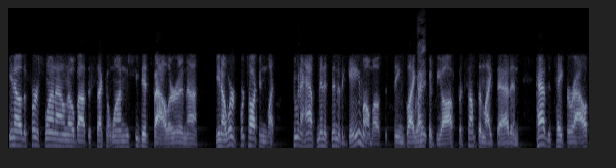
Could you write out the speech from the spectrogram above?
you know, the first one I don't know about the second one. She did foul her, and uh, you know, we're we're talking like two and a half minutes into the game almost. It seems like I could be off, but something like that, and had to take her out.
